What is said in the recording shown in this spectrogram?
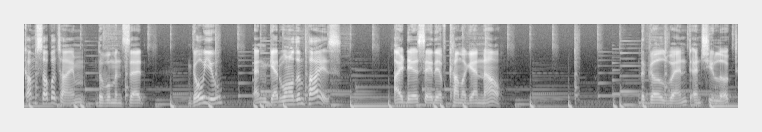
come supper time, the woman said, Go you and get one of them pies. I dare say they've come again now. The girl went and she looked,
